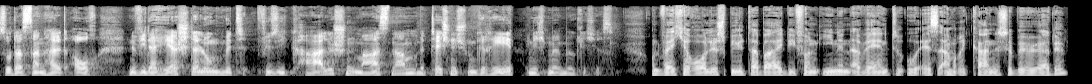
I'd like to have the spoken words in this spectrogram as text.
sodass dann halt auch eine Wiederherstellung mit physikalischen Maßnahmen, mit technischem Gerät nicht mehr möglich ist. Und welche Rolle spielt dabei die von Ihnen erwähnte US-amerikanische Behörde?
